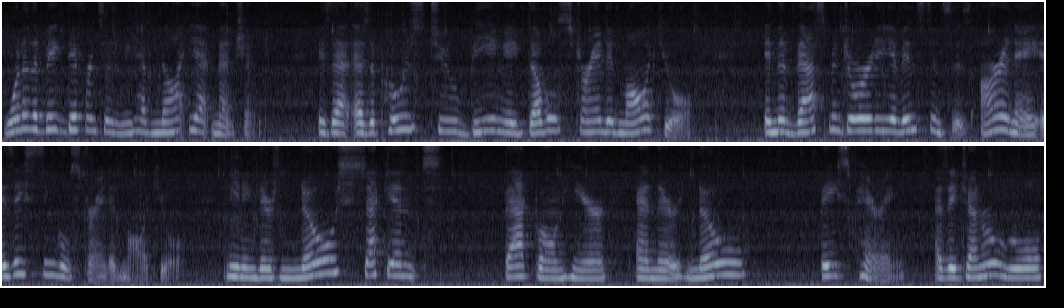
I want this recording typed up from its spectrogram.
One of the big differences we have not yet mentioned is that as opposed to being a double-stranded molecule, in the vast majority of instances, RNA is a single-stranded molecule, meaning there's no second backbone here and there's no base pairing as a general rule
